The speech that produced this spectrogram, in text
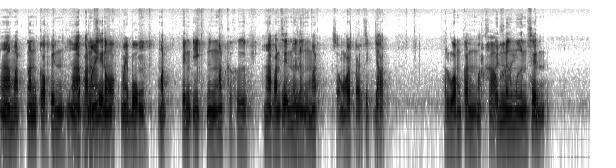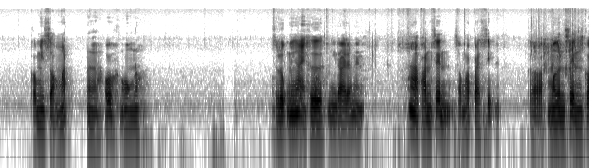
ห้ามัดนั้นก็เป็นห้าพันเส้นไม้ตอกไม้บง มัด เป็นอีกหนึ่งมัดก็คือห้าพันเส้นนั่นหนึ่งมัดสองร้อยแปดสิบบาทถ้ารวมกันมัดข้าวเป็นหนึ่งหมื่นเส้น ก็มีสองมัดเออโอ้งงเนาะสรุปง่ายๆคือนี่ได้แล้วเนี่ยห้าพันเส้นสองร้อยแปดสิบก็หมื่นเส้นก็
